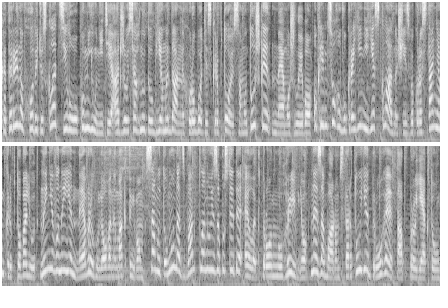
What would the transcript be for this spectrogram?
Катерина входить у склад цілого ком'юніті, адже осягнути об'єми даних у роботі з криптою самотужки неможливо. Окрім цього, в Україні є складнощі із використанням криптовалют. Нині вони є неврегульованим активом. Саме тому Нацбанк планує запустити електронну гривню. Незабаром стартує другий етап проєкту.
